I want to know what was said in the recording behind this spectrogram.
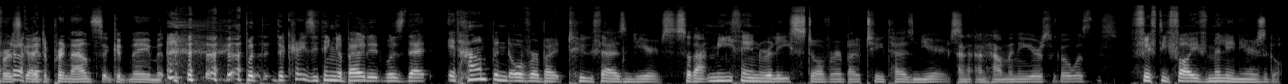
First guy to pronounce it could name it. but the crazy thing about it was that it happened over about 2,000 years. So that methane released over about 2,000 years. and, and how many years ago was this? 55 million years ago.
